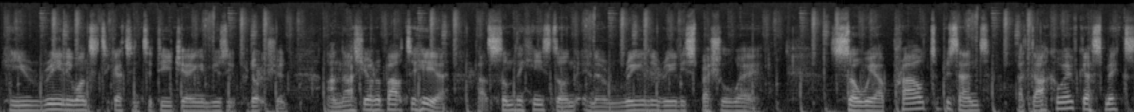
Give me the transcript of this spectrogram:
he really wanted to get into DJing and music production, and as you're about to hear, that's something he's done in a really, really special way. So we are proud to present a Darker Wave guest mix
